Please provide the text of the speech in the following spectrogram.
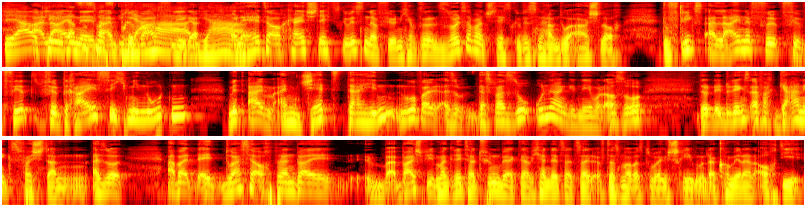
Ja, okay, alleine in einem Privatflieger. Ja, ja. Und er hätte auch kein schlechtes Gewissen dafür. Und ich habe gesagt, du sollst aber ein schlechtes Gewissen haben, du Arschloch. Du fliegst alleine für, für, für, für 30 Minuten mit einem, einem Jet dahin, nur weil, also das war so unangenehm und auch so, du, denkst einfach gar nichts verstanden. Also, aber ey, du hast ja auch dann bei, bei Beispiel Margreta Thunberg, da habe ich ja in letzter Zeit öfters mal was drüber geschrieben und da kommen ja dann auch die,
